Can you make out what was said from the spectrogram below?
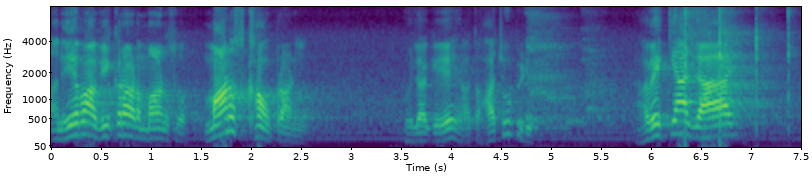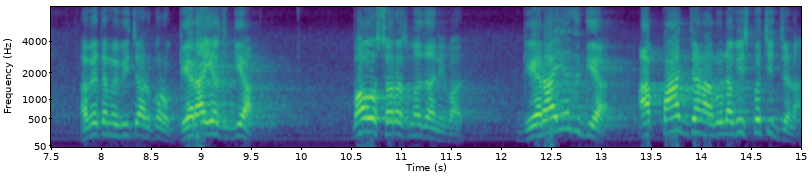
અને એવા વિકરાળ માણસો, માણસ ખાઉં પ્રાણીઓ. બોલ્યા કે, એ, આ તો સાચું પીડ્યું. હવે ક્યાં જાય? હવે તમે વિચાર કરો, ઘેરાઈ જ ગયા. બહુ સરસ મજાની વાત. ઘેરાઈ જ ગયા. આ પાંચ જણા, ઓલા વીસ પચીસ જણા.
